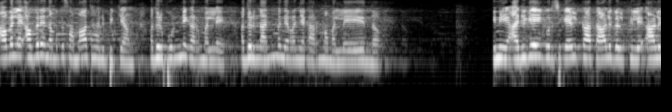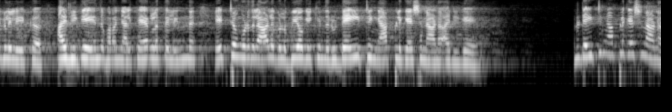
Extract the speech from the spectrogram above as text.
അവലെ അവരെ നമുക്ക് സമാധാനിപ്പിക്കാം. അതൊരു പുണ്യകർമ്മല്ലേ? അതൊരു നന്മ നിറഞ്ഞ കർമ്മമല്ലേ എന്ന്. ഇനി അരികയെക്കുറിച്ച് കേൾക്കാത്ത ആളുകൾക്ക് ആളുകളിലേക്ക് അരികെ എന്ന് പറഞ്ഞാൽ കേരളത്തിൽ ഇന്ന് ഏറ്റവും കൂടുതൽ ആളുകൾ ഉപയോഗിക്കുന്ന ഒരു ഡേറ്റിംഗ് ആപ്ലിക്കേഷനാണ് അരികെ. ഒരു ഡേറ്റിംഗ് ആപ്ലിക്കേഷനാണ്.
